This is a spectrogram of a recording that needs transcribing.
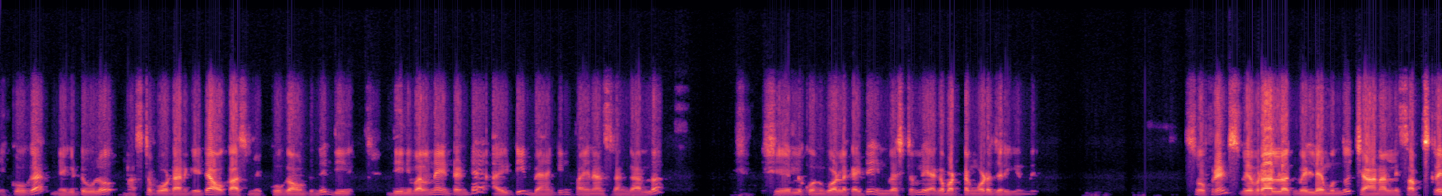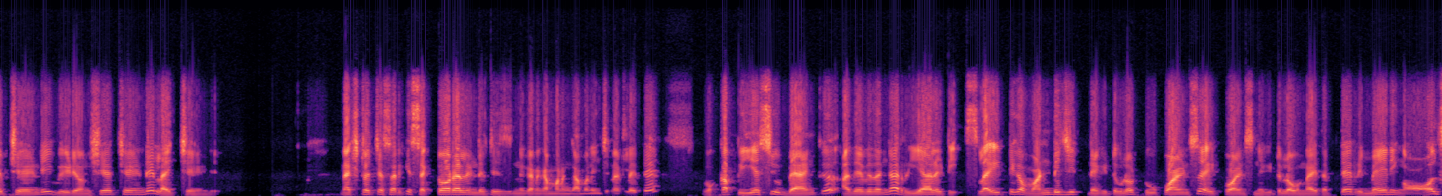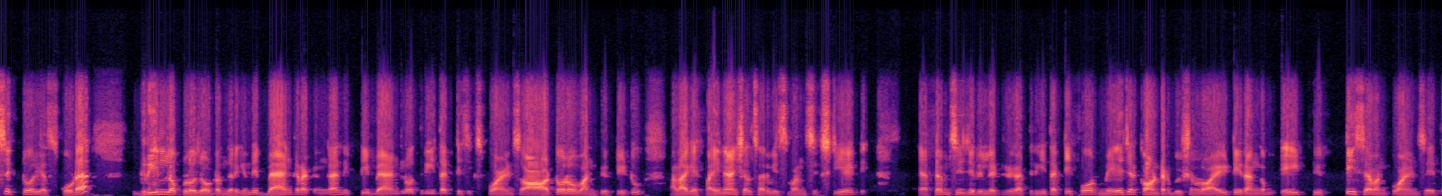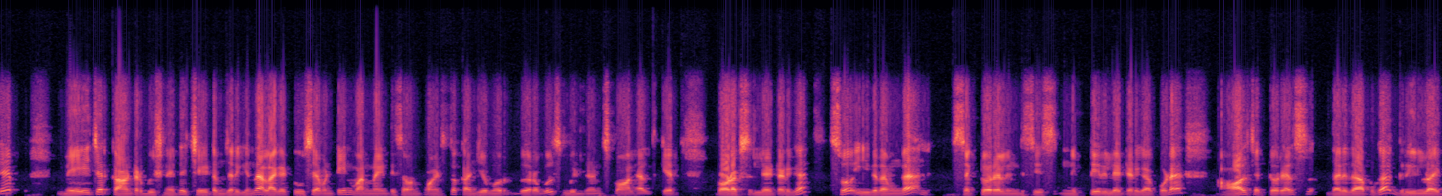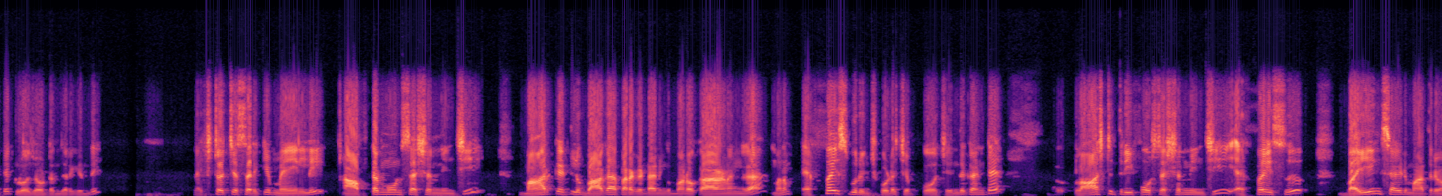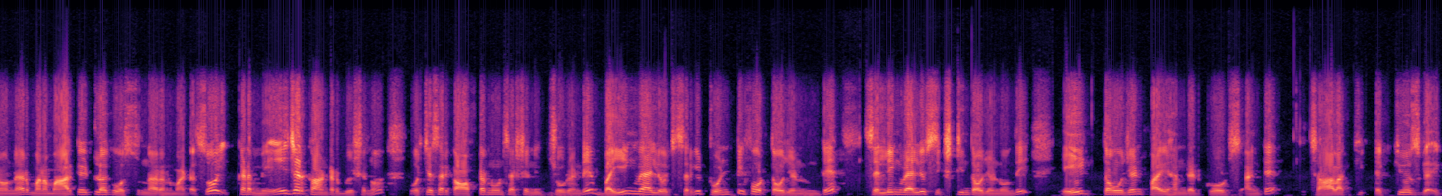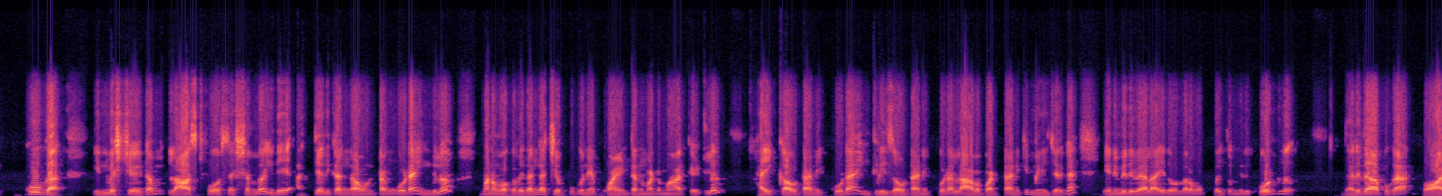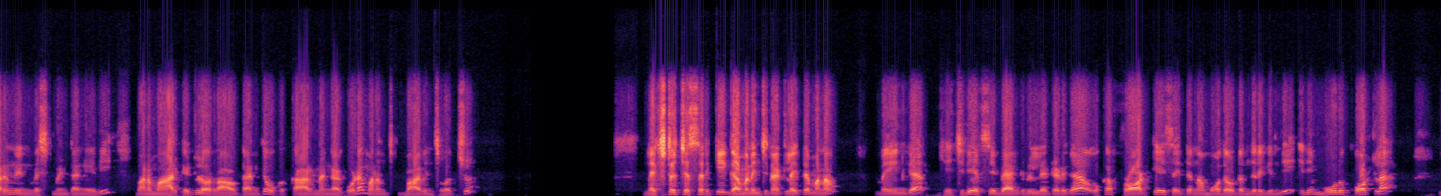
ఎక్కువగా నెగిటివ్లో నష్టపోవడానికి అయితే అవకాశం ఎక్కువగా ఉంటుంది. దీని దీని వలన ఏంటంటే ఐటీ బ్యాంకింగ్ ఫైనాన్స్ రంగాల్లో షేర్లు కొనుగోళ్ళకైతే ఇన్వెస్టర్లు ఎగబట్టడం కూడా జరిగింది. సో ఫ్రెండ్స్ వివరాల్లోకి వెళ్ళే ముందు ఛానల్ని సబ్స్క్రైబ్ చేయండి వీడియోని షేర్ చేయండి లైక్ చేయండి. నెక్స్ట్ వచ్చేసరికి సెక్టోరియల్ ఇండస్ట్రీస్ని కనుక మనం గమనించినట్లయితే ఒక్క పిఎస్యు బ్యాంక్ అదేవిధంగా రియాలిటీ స్లైట్గా వన్ డిజిట్ నెగిటివ్లో టూ పాయింట్స్ ఎయిట్ పాయింట్స్ నెగిటివ్లో ఉన్నాయి తప్పితే రిమైనింగ్ ఆల్ సెక్టోరియల్స్ కూడా గ్రీన్లో క్లోజ్ అవడం జరిగింది. బ్యాంక్ రకంగా నిఫ్టీ బ్యాంక్లో త్రీ థర్టీ సిక్స్ పాయింట్స్ ఆటోలో వన్ ఫిఫ్టీ టూ అలాగే financial service one sixty eight FMCG రిలేటెడ్గా త్రీ థర్టీ ఫోర్ మేజర్ కాంట్రిబ్యూషన్లో ఐటీ రంగం ఎయిట్ ఫిఫ్టీ సెవెన్ పాయింట్స్ అయితే మేజర్ కాంట్రిబ్యూషన్ అయితే చేయడం జరిగింది. అలాగే two seventeen one ninety seven పాయింట్స్తో consumer durables mid and small health care products రిలేటెడ్గా సో ఈ విధంగా సెక్టోరియల్ ఇండస్ట్రీస్ నిఫ్టీ రిలేటెడ్గా కూడా ఆల్ సెక్టోరియల్స్ దరిదాపుగా గ్రీన్లో అయితే క్లోజ్ అవడం జరిగింది. నెక్స్ట్ వచ్చేసరికి మెయిన్లీ ఆఫ్టర్నూన్ సెషన్ నుంచి మార్కెట్లు బాగా పెరగడానికి మరో కారణంగా మనం ఎఫ్ఐస్ గురించి కూడా చెప్పుకోవచ్చు. ఎందుకంటే లాస్ట్ త్రీ ఫోర్ సెషన్ నుంచి ఎఫ్ఐస్ బయింగ్ సైడ్ మాత్రమే ఉన్నారు. మన మార్కెట్లోకి వస్తున్నారు అనమాట సో ఇక్కడ మేజర్ కాంట్రిబ్యూషన్ వచ్చేసరికి ఆఫ్టర్నూన్ సెషన్ నుంచి చూడండి. బయింగ్ వాల్యూ వచ్చేసరికి ట్వంటీ ఫోర్ థౌజండ్ ఉంటే సెల్లింగ్ వాల్యూ సిక్స్టీన్ థౌజండ్ ఉంది. Eight thousand five hundred crores అంటే చాలా ఎక్యూజ్గా ఎక్కువగా ఇన్వెస్ట్ చేయటం లాస్ట్ ఫోర్ సెషన్లో ఇదే అత్యధికంగా ఉండటం కూడా ఇందులో మనం ఒక విధంగా చెప్పుకునే పాయింట్ అనమాట మార్కెట్లు హైక్ అవటానికి కూడా ఇంక్రీజ్ అవటానికి కూడా లాభపడటానికి మేజర్గా ఎనిమిది వేల ఐదు వందల ముప్పై తొమ్మిది కోట్లు దరిదాపుగా ఫారిన్ ఇన్వెస్ట్మెంట్ అనేది మన మార్కెట్లో రావటానికి ఒక కారణంగా కూడా మనం భావించవచ్చు. నెక్స్ట్ వచ్చేసరికి గమనించినట్లయితే మనం మెయిన్గా హెచ్డిఎఫ్సి బ్యాంక్ రిలేటెడ్గా ఒక ఫ్రాడ్ కేసు అయితే నమోదవడం జరిగింది. ఇది మూడు కోట్ల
